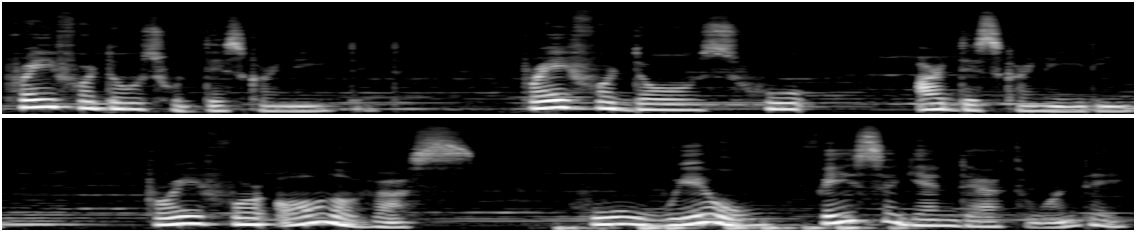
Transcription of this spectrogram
Pray for those who discarnated. Pray for those who are discarnating. Pray for all of us who will face again death one day.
